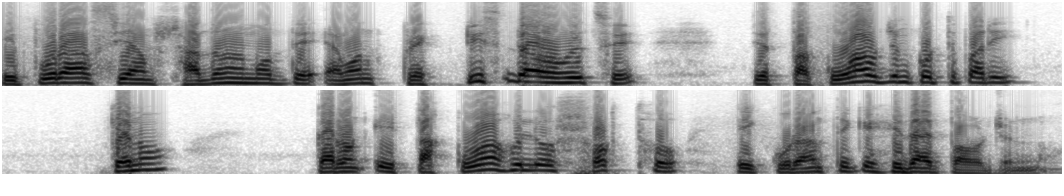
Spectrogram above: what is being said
এই পুরা সিয়াম সাধনার মধ্যে এমন প্র্যাকটিস দেওয়া হয়েছে যে তাকুয়া অর্জন করতে পারি। কেন? কারণ এই তাকুয়া হলো শর্ত এই কোরআন থেকে হৃদায়ত পাওয়ার জন্য।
